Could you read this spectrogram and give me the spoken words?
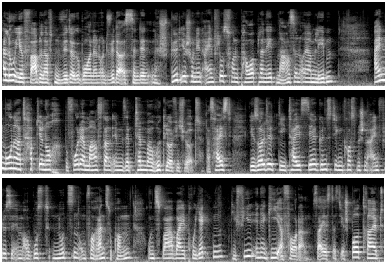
Hallo, ihr fabelhaften Widdergeborenen und Widder-Aszendenten. Spürt ihr schon den Einfluss von Powerplanet Mars in eurem Leben? Einen Monat habt ihr noch, bevor der Mars dann im September rückläufig wird. Das heißt, ihr solltet die teils sehr günstigen kosmischen Einflüsse im August nutzen, um voranzukommen. Und zwar bei Projekten, die viel Energie erfordern. Sei es, dass ihr Sport treibt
